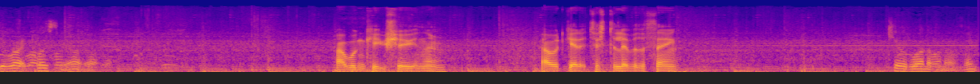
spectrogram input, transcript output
you're right close to me, aren't you? I wouldn't keep shooting them. I would get it just deliver the thing. Killed one of them, I think.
